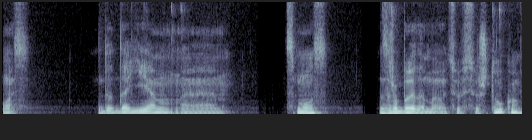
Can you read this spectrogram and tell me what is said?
Ось. Додаємо е, смус. Зробили ми оцю всю штуку.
